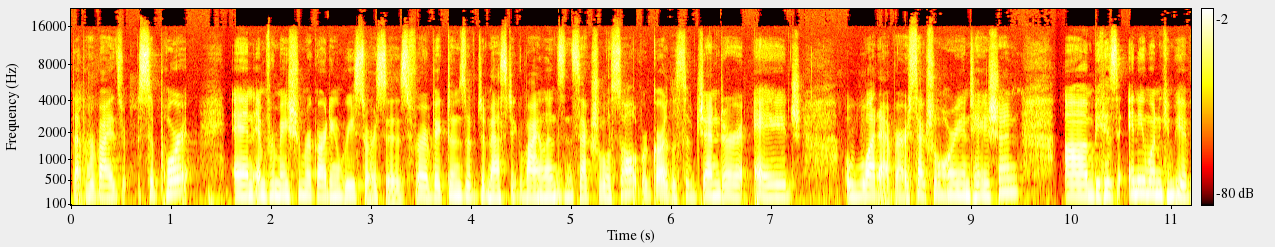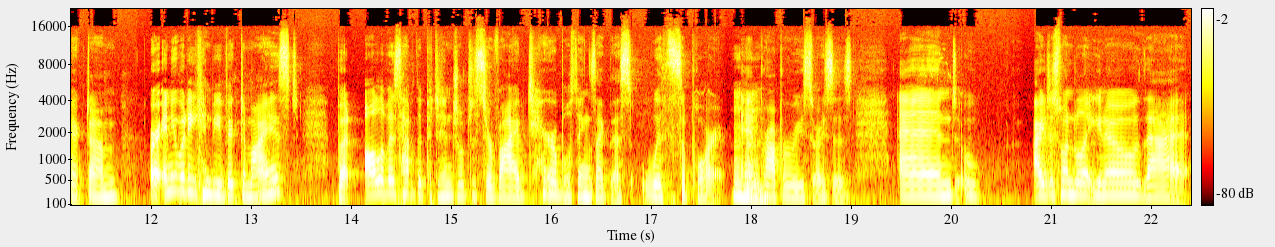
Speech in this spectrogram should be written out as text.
that provides support and information regarding resources for victims of domestic violence and sexual assault, regardless of gender, age, whatever, sexual orientation, um, because anyone can be a victim or anybody can be victimized, but all of us have the potential to survive terrible things like this with support and proper resources. And I just wanted to let you know that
